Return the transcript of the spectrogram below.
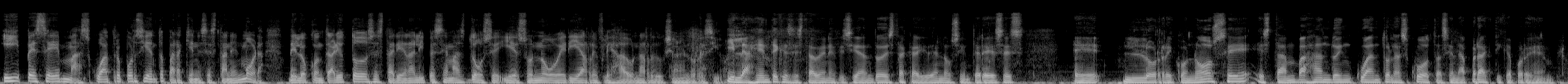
IPC más 4% para quienes están en mora. De lo contrario todos estarían al IPC más 12 y eso no no vería reflejado una reducción en los recibos. ¿Y la gente que se está beneficiando de esta caída en los intereses eh, lo reconoce? ¿Están bajando en cuanto las cuotas en la práctica, por ejemplo?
